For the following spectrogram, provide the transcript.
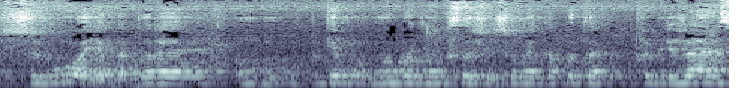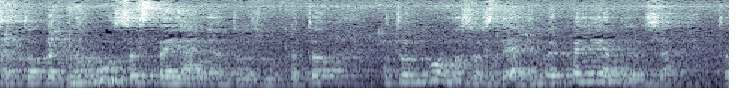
живое, которое, где мы будем слышать, что мы как будто приближаемся то к одному состоянию этого звука, то к другому состоянию. Мы колеблемся то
